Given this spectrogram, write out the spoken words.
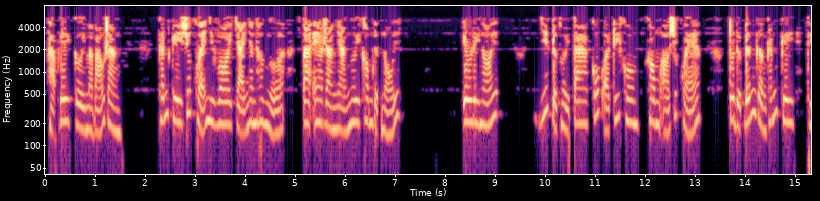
Hạp Ly cười mà bảo rằng, Khánh Kỳ sức khỏe như voi chạy nhanh hơn ngựa, ta e rằng nhà ngươi không địch nổi. Yêu Ly nói, giết được người ta cốt ở trí khôn, không ở sức khỏe, tôi được đến gần Khánh Kỳ thì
